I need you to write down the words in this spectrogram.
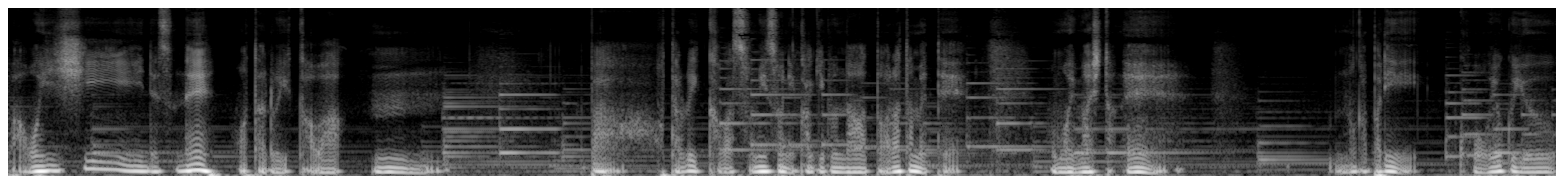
まあ、美味しいですね、ホタルイカは。うん。やっぱ、ホタルイカは酢味噌に限るなと改めて思いましたね。なんかやっぱり、こう、よく言う、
